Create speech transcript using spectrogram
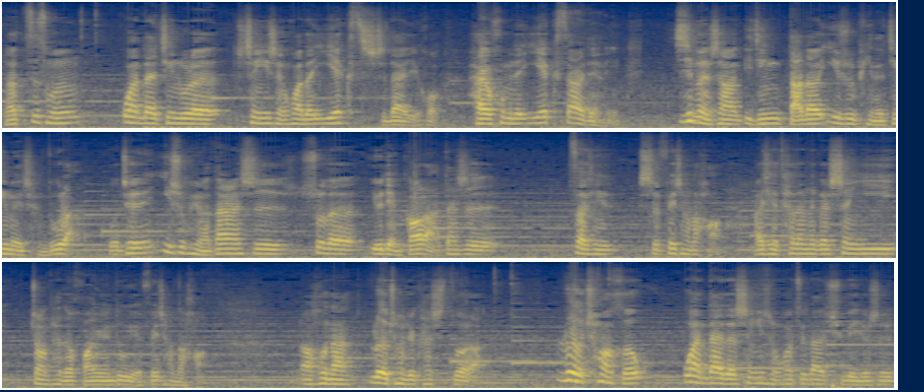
然后自从万代进入了圣衣神话的 EX 时代以后，还有后面的 EX 二点零，基本上已经达到艺术品的精美程度了。我觉得艺术品嘛，当然是说的有点高了，但是造型是非常的好，而且它的那个圣衣状态的还原度也非常的好。然后呢，乐创就开始做了。乐创和万代的圣衣神话最大的区别就是。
